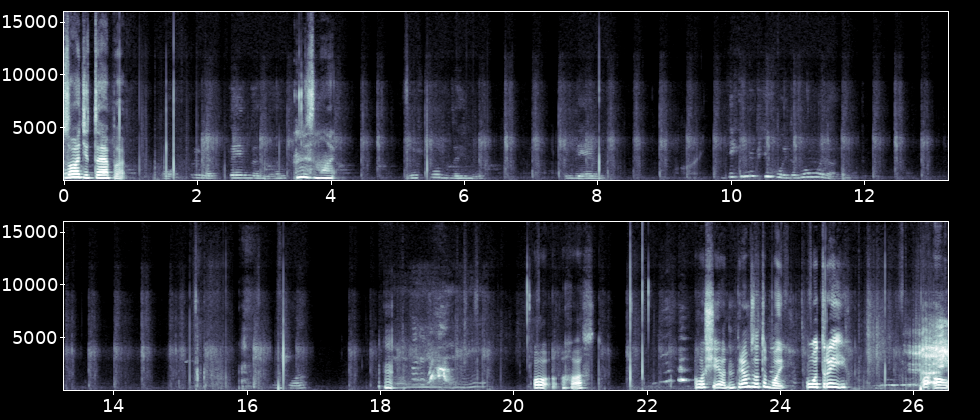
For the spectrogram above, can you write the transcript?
Ззаді тебе. О, привіт. Ти ендермен. Не знаю. Ну тут десь був. Де він? Тільки не психуй, та умоляю. Пішла. О, гаст. О, ще один. Прям за тобою. О, три їх. О-оу.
